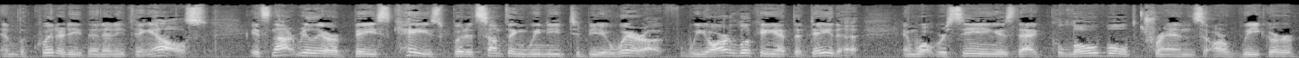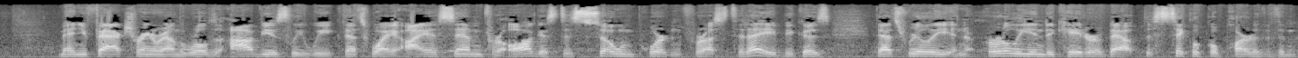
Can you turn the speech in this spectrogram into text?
and liquidity than anything else. It's not really our base case, but it's something we need to be aware of. We are looking at the data, and what we're seeing is that global trends are weaker manufacturing around the world is obviously weak. That's why ISM for August is so important for us today because that's really an early indicator about the cyclical part of the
